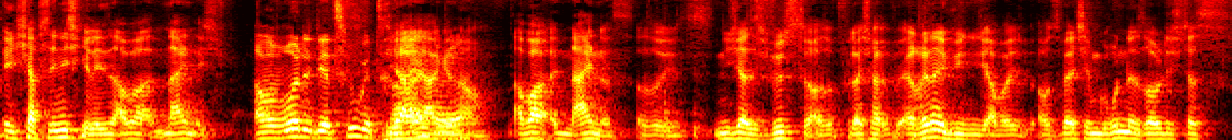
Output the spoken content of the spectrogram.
Ich habe sie nicht gelesen, aber nein, ich Aber wurde dir zugetragen? Ja, ja, oder? genau. Aber äh, nein, das, also jetzt nicht, dass ich wüsste. Also vielleicht erinnere ich mich nicht, aber aus welchem Grunde sollte ich das,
